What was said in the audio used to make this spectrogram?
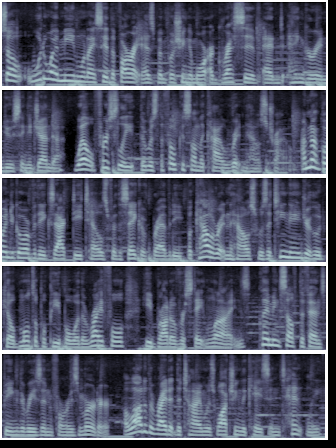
So, what do I mean when I say the far right has been pushing a more aggressive and anger inducing agenda? Well, firstly, there was the focus on the Kyle Rittenhouse trial. I'm not going to go over the exact details for the sake of brevity, but Kyle Rittenhouse was a teenager who'd killed multiple people with a rifle he brought over state lines, claiming self defense being the reason for his murder. A lot of the right at the time was watching the case intently,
